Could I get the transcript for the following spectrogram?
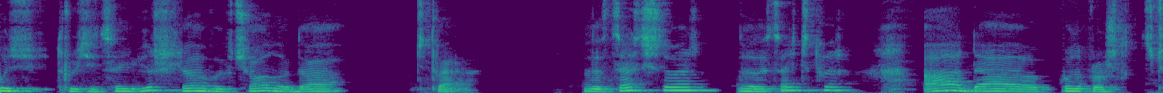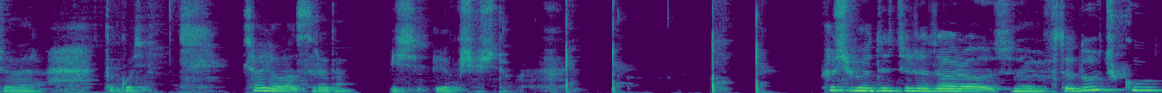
Так ось, друзі, цей вірш я вивчала на четвер. Не цей четвер, не цей четвер, а на позапрошлий четвер. Так ось. Сьогодні у нас середа, якщо що. Хоч моя зараз е, в садочку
